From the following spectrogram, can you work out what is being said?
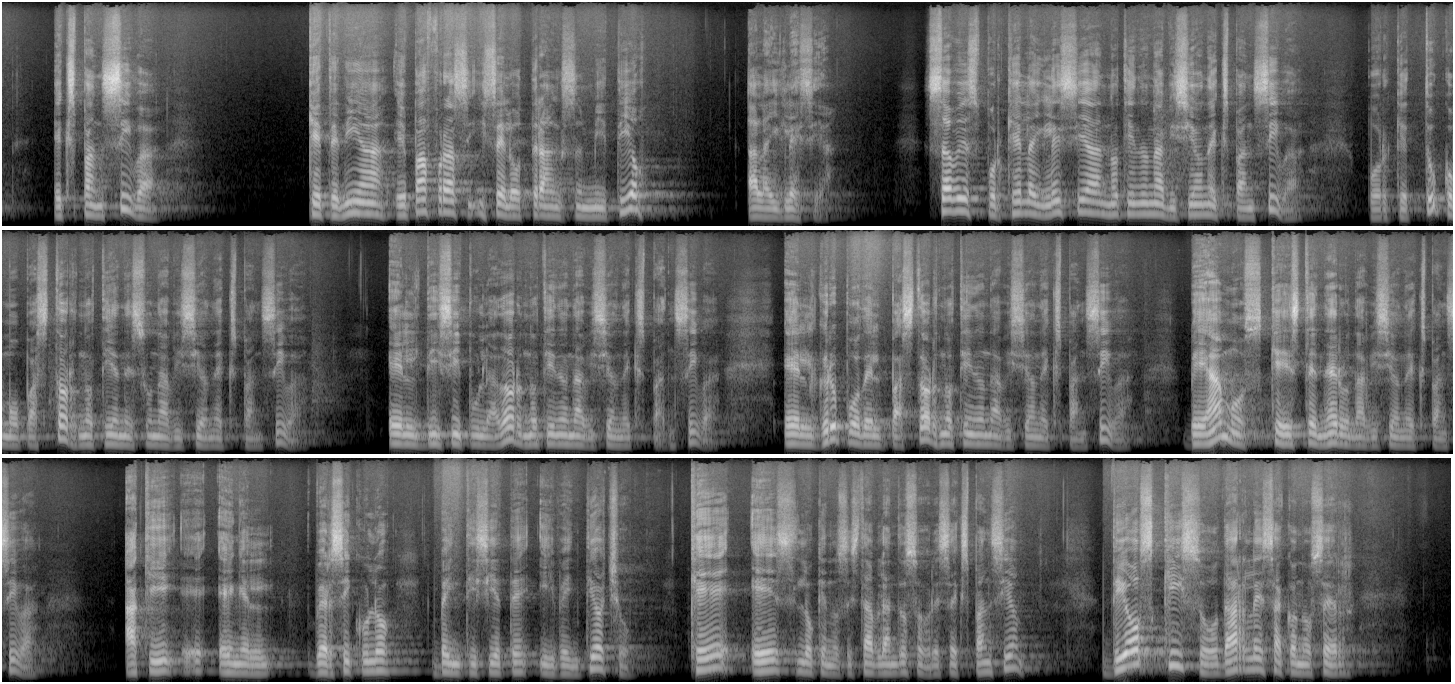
expansiva que tenía Epáfras y se lo transmitió a la iglesia. ¿Sabes por qué la iglesia no tiene una visión expansiva? Porque tú como pastor no tienes una visión expansiva. El discipulador no tiene una visión expansiva. El grupo del pastor no tiene una visión expansiva. Veamos qué es tener una visión expansiva. Aquí eh, en el versículo 27 y 28. ¿Qué es lo que nos está hablando sobre esa expansión? Dios quiso darles a conocer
